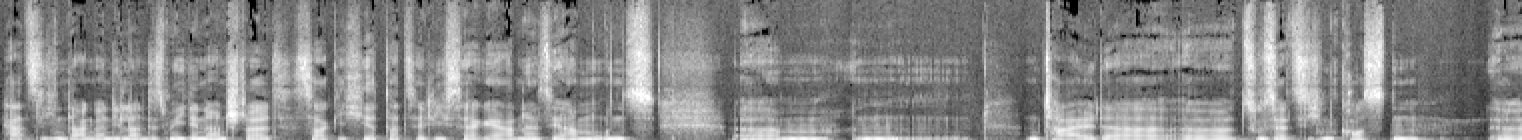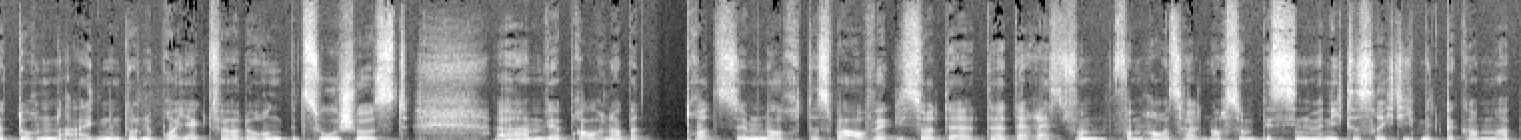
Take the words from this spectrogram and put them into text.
herzlichen Dank an die Landesmedienanstalt, sage ich hier tatsächlich sehr gerne. Sie haben uns ähm, einen, Teil der äh, zusätzlichen Kosten äh, durch einen eigenen, durch eine Projektförderung bezuschusst. Ähm, wir brauchen aber trotzdem noch, das war auch wirklich so der, der, der Rest vom, vom Haushalt noch so ein bisschen, wenn ich das richtig mitbekommen habe.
